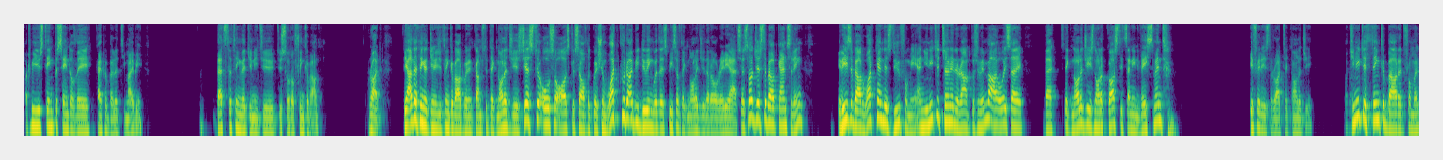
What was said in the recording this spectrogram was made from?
but we use 10% of their capability maybe. That's the thing that you need to to sort of think about. Right. The other thing that you need to think about when it comes to technology is just to also ask yourself the question what could i be doing with this piece of technology that i already have? So it's not just about canceling it is about what can this do for me? And you need to turn it around because remember i always say that technology is not a cost it's an investment if it is the right technology but you need to think about it from a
